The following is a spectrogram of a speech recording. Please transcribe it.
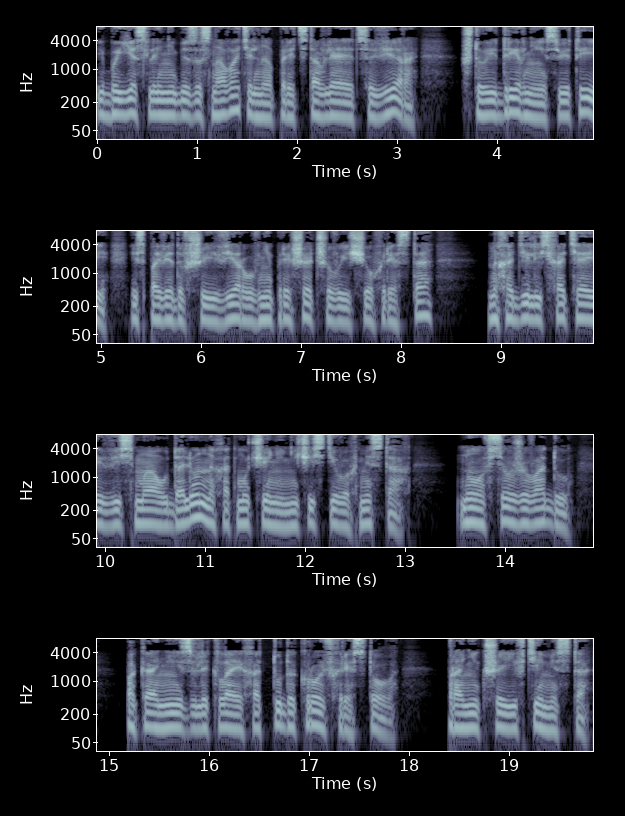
Ибо если не безосновательно представляется вера, что и древние святые, исповедавшие веру в непришедшего еще Христа, находились хотя и в весьма удаленных от мучений нечестивых местах, но все же в аду, пока не извлекла их оттуда кровь Христова, проникшая и в те места,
